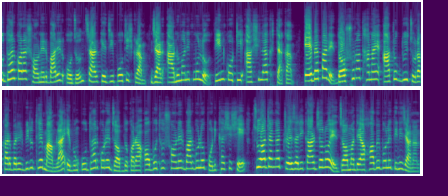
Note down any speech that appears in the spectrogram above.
উদ্ধার করা স্বর্ণের বারের ওজন চার কেজি পঁচিশ গ্রাম, যার আনুমানিক মূল্য তিন কোটি আশি লাখ টাকা। এ ব্যাপারে দর্শনা থানায় আটক দুই চোরাকারবারির বিরুদ্ধে মামলা এবং উদ্ধার করে জব্দ করা অবৈধ স্বর্ণের বারগুলো পরীক্ষা শেষে চুয়াডাঙ্গা ট্রেজারি কার্যালয়ে জমা দেয়া হবে বলে তিনি জানান।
